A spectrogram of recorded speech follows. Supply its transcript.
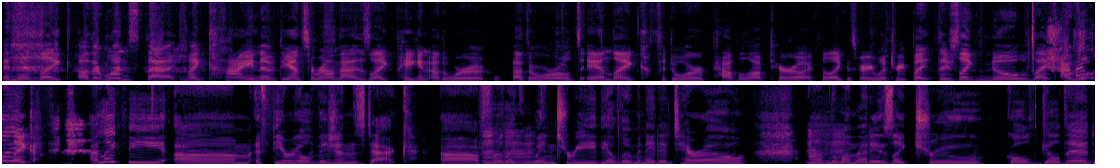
and then like other ones that like kind of dance around that is like pagan other other worlds and like Fedor Pavlov tarot. I feel like is very wintry, but there's like no like I will like, like- I like the um ethereal visions deck uh for like Mhm. wintry, the illuminated tarot. Um the Mhm. one that is like true gold gilded.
